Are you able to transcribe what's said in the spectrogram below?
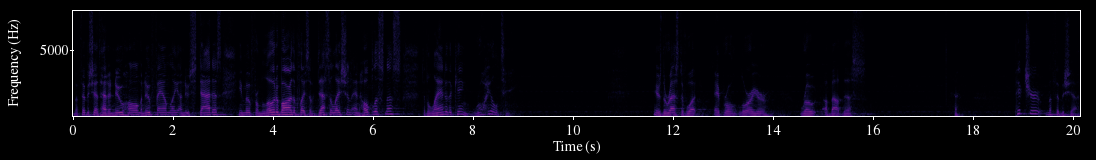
Mephibosheth had a new home, a new family, a new status. He moved from Lodabar, the place of desolation and hopelessness, to the land of the king, royalty. Here's the rest of what April Laurier wrote about this. Picture Mephibosheth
